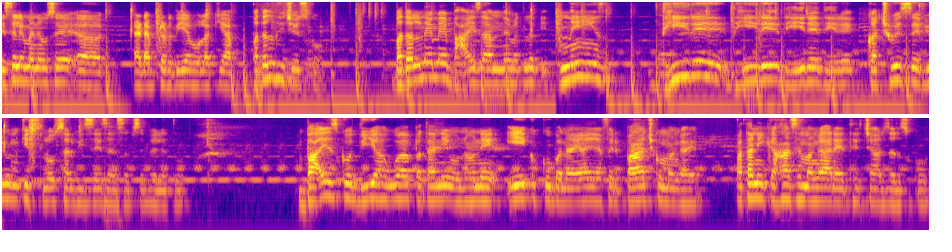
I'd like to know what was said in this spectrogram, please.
इसलिए मैंने उसे अडेप्टर दिया, बोला कि आप बदल दीजिए इसको। बदलने में भाई साहब ने मतलब इतनी धीरे धीरे धीरे धीरे कछुए से भी उनकी स्लो सर्विसेज़ है सबसे पहले तो। बाईस को दिया हुआ, पता नहीं उन्होंने एक को बनाया या फिर पाँच को मंगाए। पता नहीं कहाँ से मंगा रहे थे चार्जर्स को।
